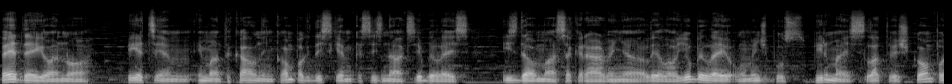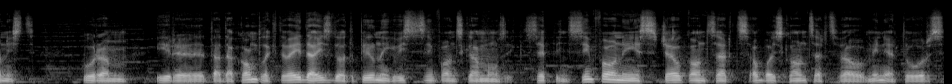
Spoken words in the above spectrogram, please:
pēdējo no pieciem Imanta Kalniņa kompaktdiskiem, kas iznāks jubilejas izdevumā sakarā ar viņa lielo jubileju, un viņš būs pirmais latviešu komponists, kuram ir eh, tādā komplekta veidā izdota pilnīgi visa simfoniskā mūzika. Septiņas simfonijas, čelu koncerts, obojas koncerts, vēl miniatūras,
